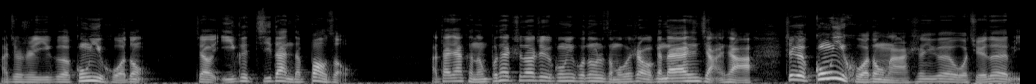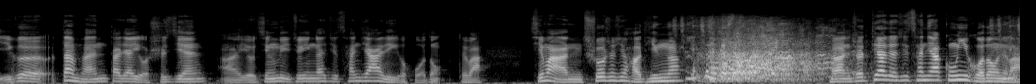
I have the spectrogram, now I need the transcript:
啊，就是一个公益活动，叫一个鸡蛋的暴走啊。大家可能不太知道这个公益活动是怎么回事，我跟大家先讲一下啊。这个公益活动呢，是一个我觉得一个但凡大家有时间啊有精力就应该去参加的一个活动，对吧？起码你说出去好听啊，啊，你说调调去参加公益活动去了，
